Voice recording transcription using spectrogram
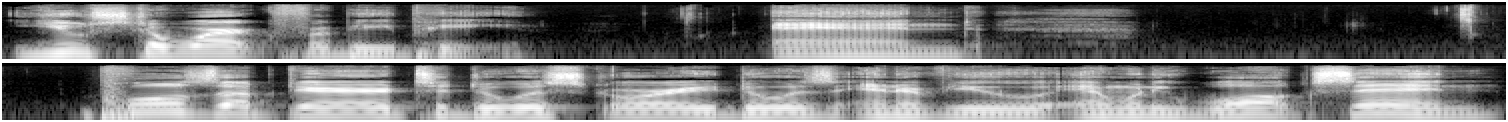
used to work for BP, and pulls up there to do his story, do his interview, and when he walks in,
